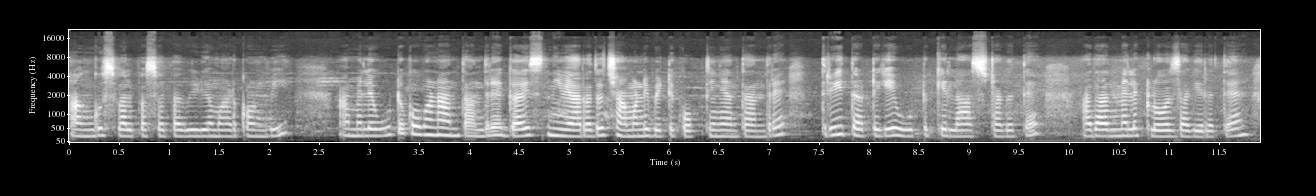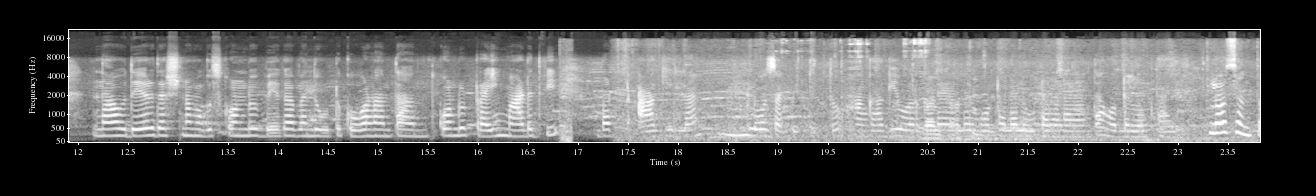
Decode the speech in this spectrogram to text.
ಹಂಗೂ ಸ್ವಲ್ಪ ಸ್ವಲ್ಪ ವಿಡಿಯೋ ಮಾಡ್ಕೊಂಡ್ವಿ. ಆಮೇಲೆ ಊಟಕ್ಕೆ ಹೋಗೋಣ ಅಂತ ಅಂದರೆ ಗೈಸ್ ನೀವು ಯಾರಾದರೂ ಚಾಮುಂಡಿ ಬೆಟ್ಟಕ್ಕೆ ಹೋಗ್ತೀನಿ ಅಂತ ಅಂದರೆ ತ್ರೀ ತರ್ಟಿಗೆ ಊಟಕ್ಕೆ ಲಾಸ್ಟ್ ಆಗುತ್ತೆ. ಅದಾದಮೇಲೆ ಕ್ಲೋಸ್ ಆಗಿರುತ್ತೆ. ನಾವು ದೇವ್ರ ದರ್ಶನ ಮುಗಿಸ್ಕೊಂಡು ಬೇಗ ಬಂದು ಊಟಕ್ಕೆ ಹೋಗೋಣ ಅಂತ ಅಂದ್ಕೊಂಡು ಟ್ರೈ ಮಾಡಿದ್ವಿ ಬಟ್ ಆಗಿಲ್ಲ. ಕ್ಲೋಸ್ ಆಗಿಬಿಟ್ಟಿತ್ತು. ಹಾಗಾಗಿ ಹೊರಗಡೆ ಎಲ್ಲ ಹೋಟೆಲಲ್ಲಿ ಊಟ ಮಾಡೋಣ ಅಂತ ಹೋಟೆಲ್ ಹೋಗ್ತಾ ಇದ್ವಿ. ಕ್ಲೋಸ್ ಅಂತ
